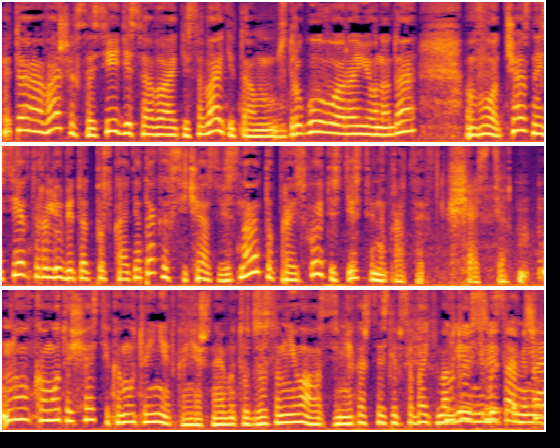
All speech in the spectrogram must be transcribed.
Это ваших соседей собаки, собаки там с другого района, да. Вот, частный сектор любит отпускать. А так как сейчас весна, то происходит естественный процесс. Счастье. Ну, кому-то счастье, кому-то и нет, конечно. Я бы тут засомневалась. Мне кажется, если бы собаки Ну, могли, то есть, они бы сами на чаще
